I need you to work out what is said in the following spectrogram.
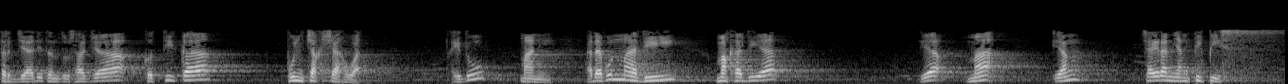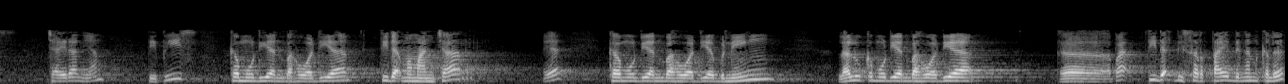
terjadi tentu saja ketika puncak syahwat. Itu mani. Adapun madi maka dia ya ma yang cairan yang tipis. Cairan yang tipis kemudian bahwa dia tidak memancar ya, kemudian bahwa dia bening, lalu kemudian bahwa dia eh, apa? tidak disertai dengan kele,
